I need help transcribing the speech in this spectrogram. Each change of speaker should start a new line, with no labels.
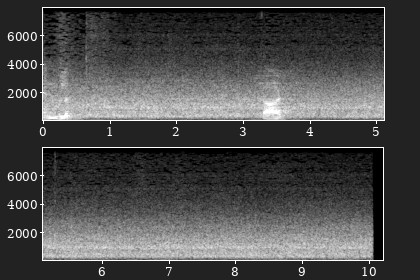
envelope card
